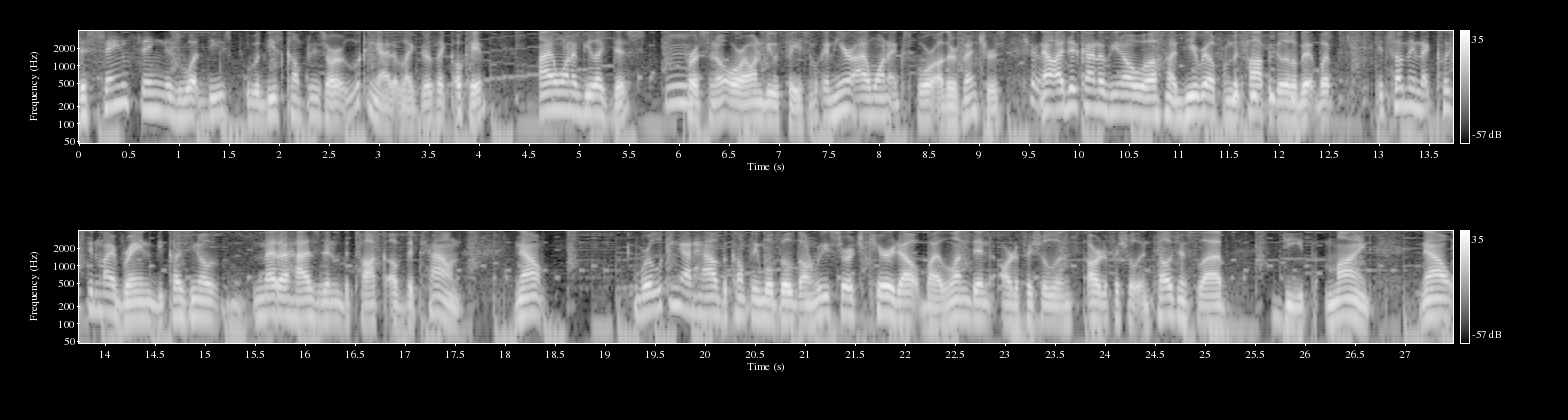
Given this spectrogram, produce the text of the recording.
The same thing is what these what these companies are looking at it like. There's like, okay, I want to be like this, personal, or I want to be with Facebook, and here I want to explore other ventures. True. Now I did kind of you know uh, derail from the topic a little bit, but it's something that clicked in my brain because you know Meta has been the talk of the town. Now we're looking at how the company will build on research carried out by London Artificial, Artificial Intelligence Lab DeepMind. Now,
